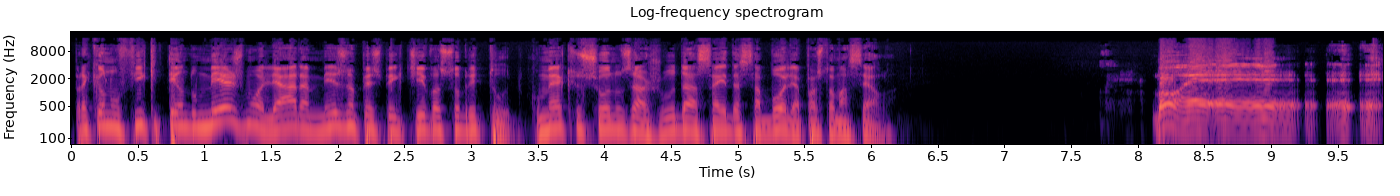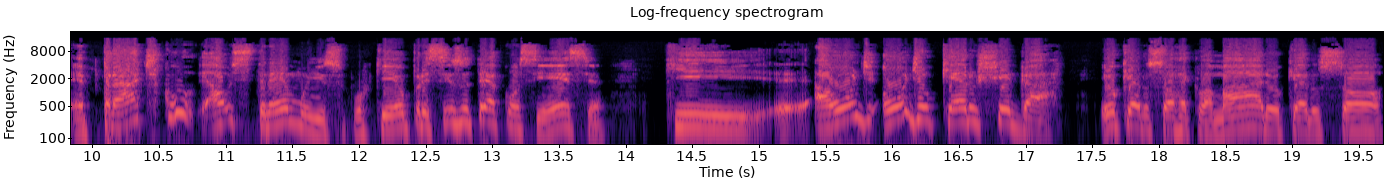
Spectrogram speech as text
para que eu não fique tendo o mesmo olhar, a mesma perspectiva sobre tudo. Como é que o senhor nos ajuda a sair dessa bolha, pastor Marcelo? Bom, é, é, é, é, prático ao extremo isso, porque eu preciso ter a consciência que aonde onde eu quero chegar. Eu quero só reclamar, eu quero só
